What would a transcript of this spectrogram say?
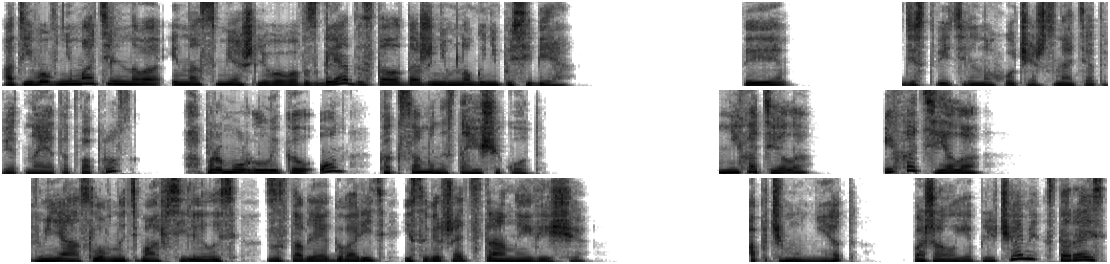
От его внимательного и насмешливого взгляда стало даже немного не по себе. «Ты действительно хочешь знать ответ на этот вопрос?» Промурлыкал он, как самый настоящий кот. «Не хотела. И хотела». В меня словно тьма вселилась, заставляя говорить и совершать странные вещи. «А почему нет?» Пожала я плечами, стараясь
